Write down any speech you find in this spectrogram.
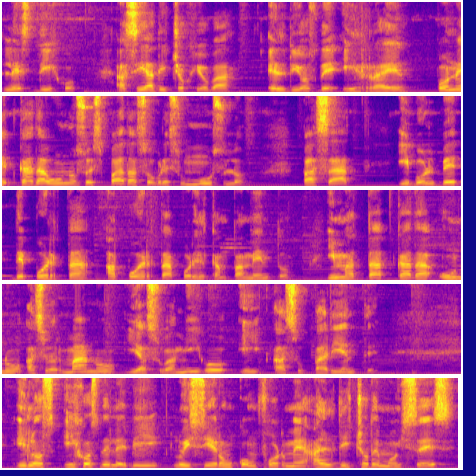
les dijo, Así ha dicho Jehová, el Dios de Israel, poned cada uno su espada sobre su muslo, pasad y volved de puerta a puerta por el campamento y matad cada uno a su hermano y a su amigo y a su pariente. Y los hijos de Leví lo hicieron conforme al dicho de Moisés,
